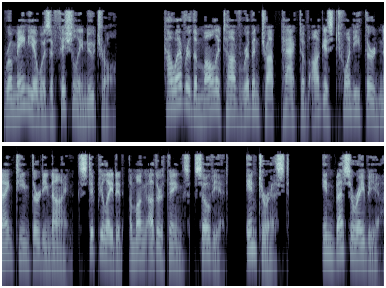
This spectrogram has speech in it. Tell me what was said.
Romania was officially neutral. However the Molotov–Ribbentrop Pact of August 23, 1939, stipulated, among other things, Soviet «interest» in Bessarabia.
